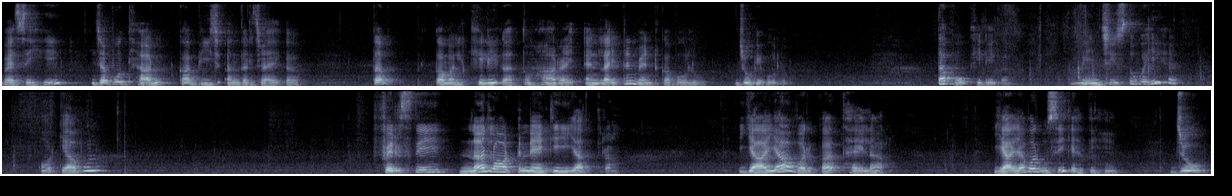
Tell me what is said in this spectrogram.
वैसे ही जब वो ध्यान का बीज अंदर जाएगा, तब कमल खिलेगा तुम्हारा एनलाइटनमेंट का बोलो, जो भी बोलो। तब वो खिलेगा। मेन चीज़ तो वही है। और क्या बोलो? फिर से न लौटने की यात्रा। यायावर का थैला। यायावर उसे कहते हैं, जो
